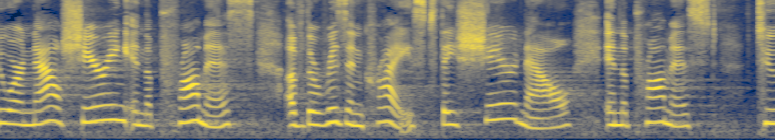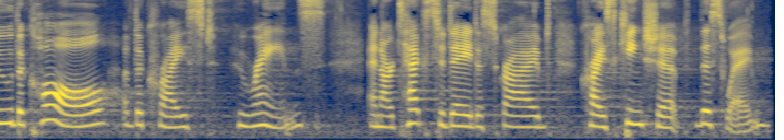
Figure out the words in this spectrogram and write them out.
who are now sharing in the promise of the risen Christ. They share now in the promised to the call of the Christ who reigns. And our text today described Christ's kingship this way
